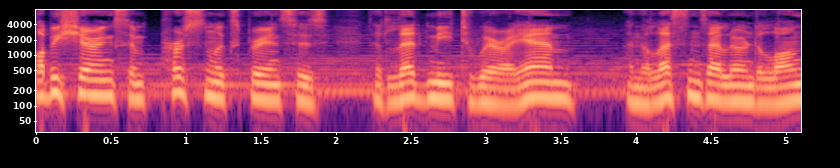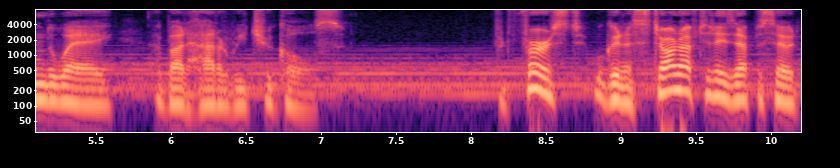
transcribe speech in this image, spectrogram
I'll be sharing some personal experiences that led me to where I am and the lessons I learned along the way about how to reach your goals. But first, we're going to start off today's episode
